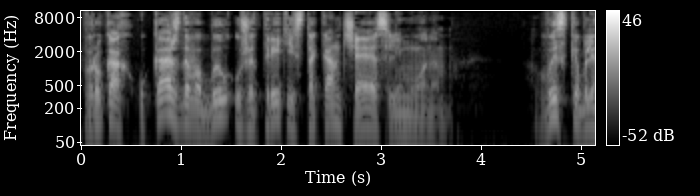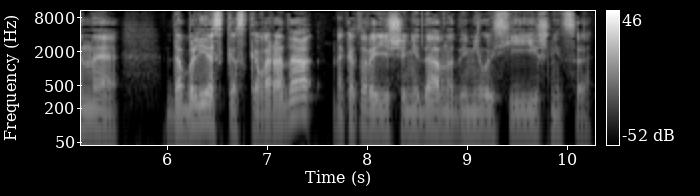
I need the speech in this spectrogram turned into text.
В руках у каждого был уже третий стакан чая с лимоном. Выскобленная до блеска сковорода, на которой еще недавно дымилась яичница,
